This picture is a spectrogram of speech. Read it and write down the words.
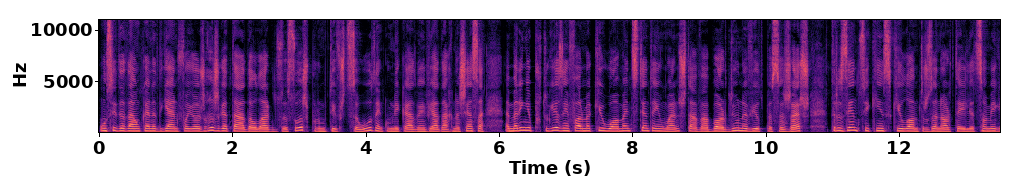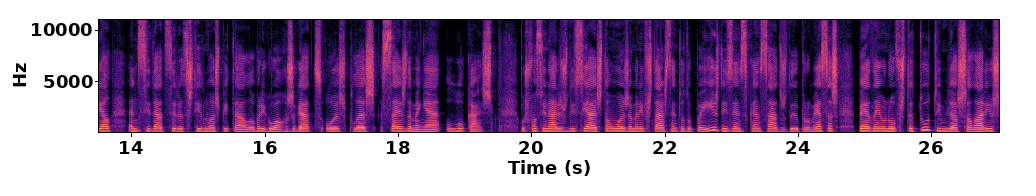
Um cidadão canadiano foi hoje resgatado ao Largo dos Açores por motivos de saúde. Em comunicado enviado à Renascença, a Marinha Portuguesa informa que o homem de 71 anos estava a bordo de um navio de passageiros, 315 quilómetros a norte da ilha de São Miguel. A necessidade de ser assistido no hospital obrigou ao resgate hoje pelas 6 da manhã locais. Os funcionários judiciais estão hoje a manifestar-se em todo o país, dizem-se cansados de promessas, pedem um novo estatuto e melhores salários.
